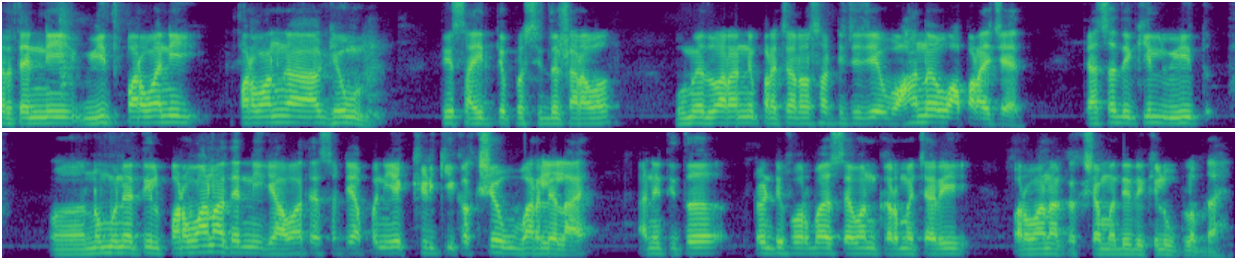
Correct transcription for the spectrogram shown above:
तर त्यांनी विविध परवानी परवानगा घेऊन ते साहित्य प्रसिद्ध करावं. उमेदवारांनी प्रचारासाठीचे जे वाहनं वापरायचे आहेत त्याचा देखील विहित नमुन्यातील परवाना त्यांनी घ्यावा. त्यासाठी आपण एक खिडकी कक्ष उभारलेला आहे आणि तिथं ट्वेंटी फोर बाय सेवन कर्मचारी परवाना कक्षामध्ये देखील उपलब्ध आहे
